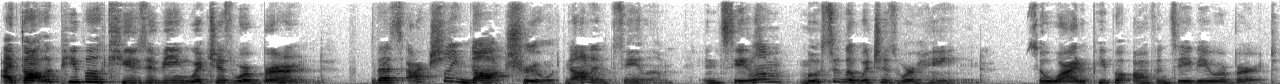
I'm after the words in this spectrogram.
I thought the people accused of being witches were burned. That's actually not true, not in Salem. In Salem, most of the witches were hanged. So why do people often say they were burnt?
